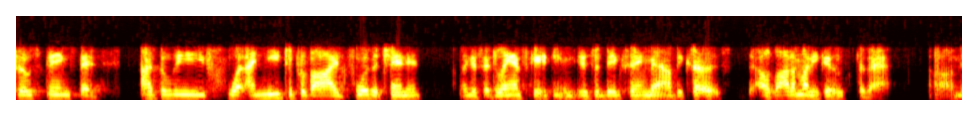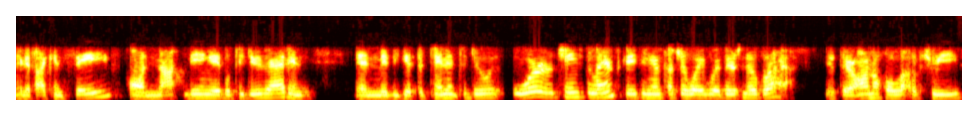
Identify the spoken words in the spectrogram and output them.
those things that I believe what I need to provide for the tenant like I said, landscaping is a big thing now because a lot of money goes to that. Um, and if I can save on not being able to do that and and maybe get the tenant to do it or change the landscaping in such a way where there's no grass. If there aren't a whole lot of trees,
